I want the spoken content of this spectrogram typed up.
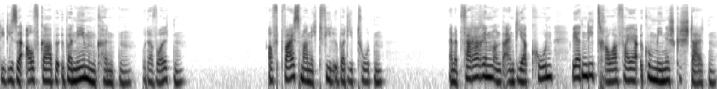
die diese Aufgabe übernehmen könnten oder wollten. Oft weiß man nicht viel über die Toten, eine Pfarrerin und ein Diakon werden die Trauerfeier ökumenisch gestalten.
